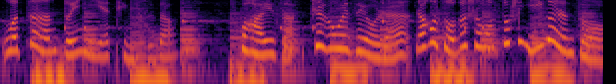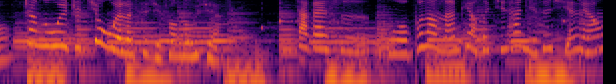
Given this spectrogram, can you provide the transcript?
我这人怼你也挺直的。不好意思，这个位子有人，然后走的时候都是一个人走，占个位置就为了自己放东西。大概是我不让男票和其他女生闲聊，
